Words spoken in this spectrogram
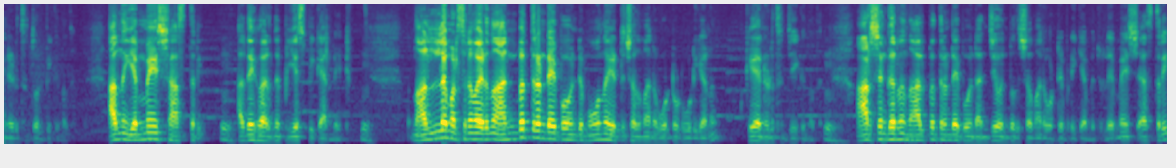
അനിരുദ്ധൻ തോൽപ്പിക്കുന്നത്. അന്ന് എം എ ശാസ്ത്രി. അദ്ദേഹമായിരുന്നു പി എസ് പി കാൻഡിഡേറ്റ് നല്ല മത്സരമായിരുന്നു അൻപത്തിരണ്ട് പോയിന്റ് മൂന്ന് എട്ട് ശതമാനം വോട്ടോട് കൂടിയാണ് കെ എൻ എടുത്ത് ജയിക്കുന്നത്. ആർ ശങ്കറിന് നാൽപ്പത്തിരണ്ട് പോയിന്റ് അഞ്ച് ഒൻപത് ശതമാനം വോട്ടേ പിടിക്കാൻ പറ്റുള്ളൂ. എം എ ശാസ്ത്രി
